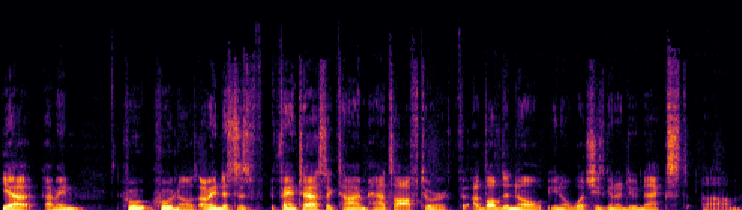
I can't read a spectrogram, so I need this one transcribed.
Yeah, I mean, who who knows? I mean, this is fantastic time. Hats off to her. I'd love to know, you know, what she's going to do next. Um,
